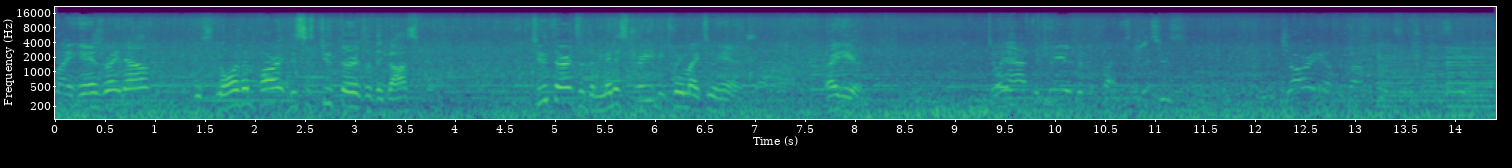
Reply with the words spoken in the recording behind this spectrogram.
my hands right now, this northern part, this is two thirds of the gospel. Two thirds of the ministry between my two hands. Right here. Two and a half to three years of his life. So this is the majority of the gospel.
